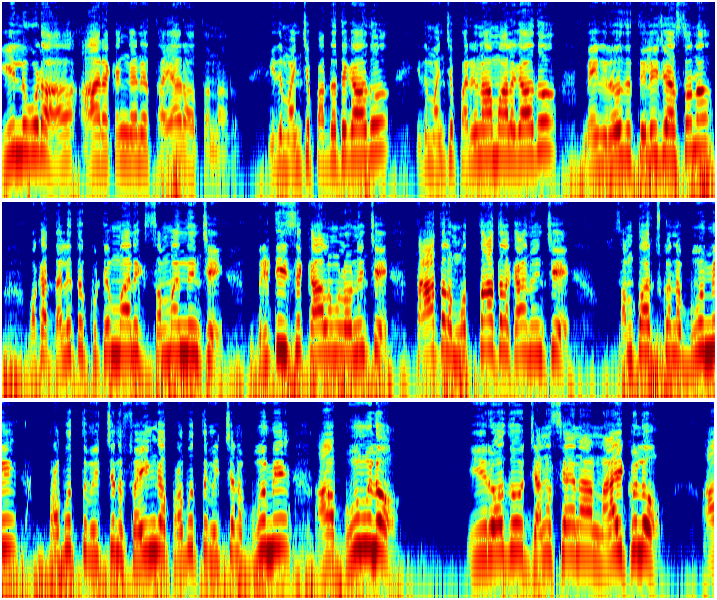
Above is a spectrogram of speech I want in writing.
వీళ్ళు కూడా ఆ రకంగానే తయారవుతున్నారు. ఇది మంచి పద్ధతి కాదు ఇది మంచి పరిణామాలు కాదు. మేము ఈరోజు తెలియజేస్తున్నాం ఒక దళిత కుటుంబానికి సంబంధించి బ్రిటిష్ కాలంలో నుంచి తాతల ముత్తాతల కా నుంచి సంపాదించుకున్న భూమి ప్రభుత్వం ఇచ్చిన స్వయంగా ప్రభుత్వం ఇచ్చిన భూమి ఆ భూమిలో ఈరోజు జనసేన నాయకులు ఆ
